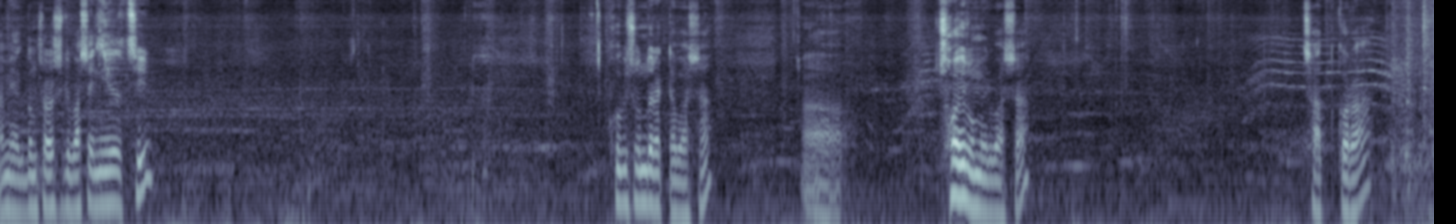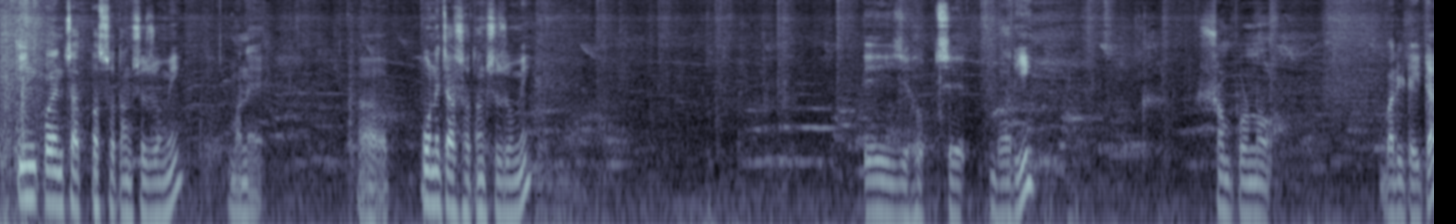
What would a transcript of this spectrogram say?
আমি একদম সরাসরি বাসায় নিয়ে যাচ্ছি। খুবই সুন্দর একটা বাসা ছয় রুমের বাসা। ছাদ করা, তিন পয়েন্ট সাত পাঁচ শতাংশ জমি মানে পৌনে চার শতাংশ জমি। এই যে হচ্ছে বাড়ি, সম্পূর্ণ বাড়িটা এটা।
